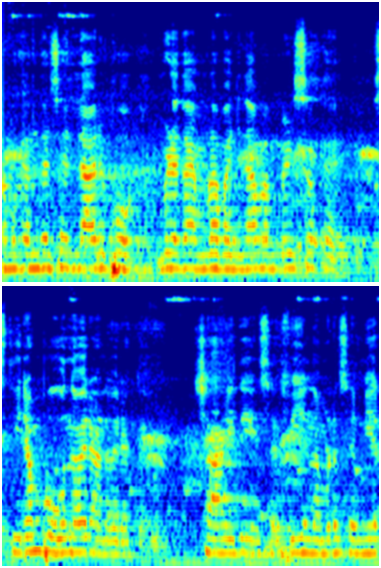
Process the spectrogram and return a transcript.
നമുക്ക് എന്താ വെച്ചാൽ എല്ലാവരും ഇപ്പോൾ ഇവിടെ നമ്മളെ വനിതാ മെമ്പേഴ്സൊക്കെ സ്ഥിരം പോകുന്നവരാണ് ഇവരൊക്കെ. ഷാഹിദയും സഫിയും നമ്മുടെ സമീറ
